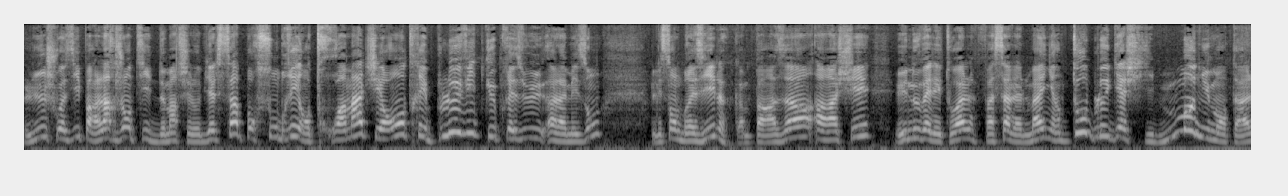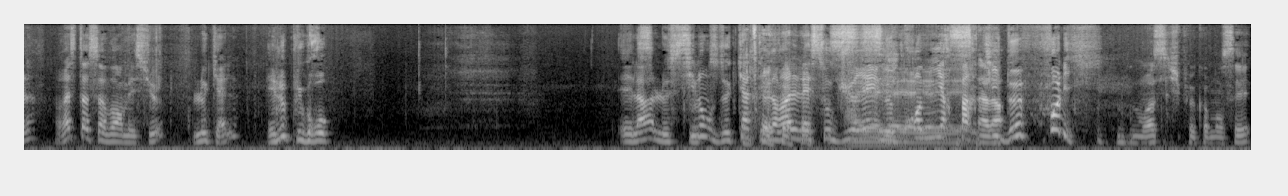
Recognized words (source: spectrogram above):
lieu choisi par l'Argentine de Marcelo Bielsa pour sombrer en trois matchs et rentrer plus vite que prévu à la maison, laissant le Brésil, comme par hasard, arracher une nouvelle étoile face à l'Allemagne, un double gâchis monumental. Reste à savoir, messieurs, lequel est le plus gros? Et là, le silence de cathédrale laisse augurer une première partie de folie. Moi, si je peux commencer.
